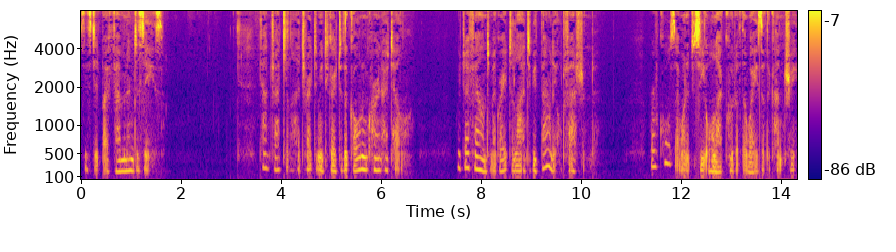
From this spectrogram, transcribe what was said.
assisted by famine and disease. Count Dracula had directed me to go to the Golden Krone Hotel, which I found to my great delight to be thoroughly old fashioned. For of course I wanted to see all I could of the ways of the country.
